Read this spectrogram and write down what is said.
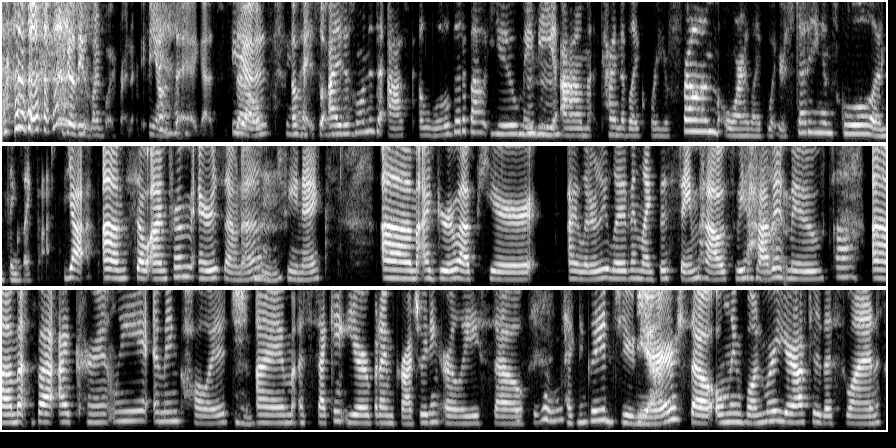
because he's my boyfriend or fiance, I guess. So yes. Okay, so I just wanted to ask a little bit about you, maybe Mm-hmm. um kind of like where you're from or like what you're studying in school and things like that. Yeah. Um, so I'm from Arizona, Mhm. Phoenix. Um, I grew up here. I literally live in like the same house. We Yeah. haven't moved. Um, but I currently am in college. Mhm. I'm a second year, but I'm graduating early, so Cool. technically a junior. So only one more year after this one.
